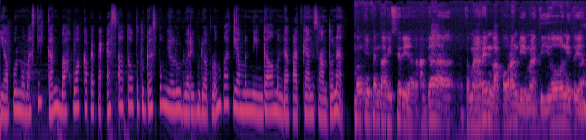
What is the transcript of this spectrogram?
Ia pun memastikan bahwa KPPS atau petugas pemilu 2024 yang meninggal mendapatkan santunan menginventarisir ya ada kemarin laporan di Madiun itu ya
